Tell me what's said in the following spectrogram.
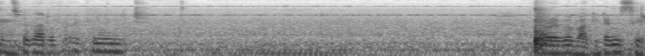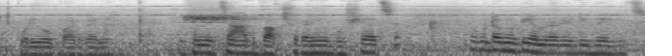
আচ্ছা তারপর এক মিনিট আর এবার বাকিটা আমি সেট করেও পারবে না। এখানে চাঁদ বাক্সটা নিয়ে বসে আছে। তো মোটামুটি আমরা রেডি হয়ে গেছি।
